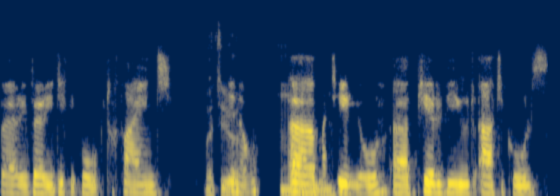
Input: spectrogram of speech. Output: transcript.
very, very difficult to find, Material. you know, uh, Mhm. material, uh, peer-reviewed articles.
